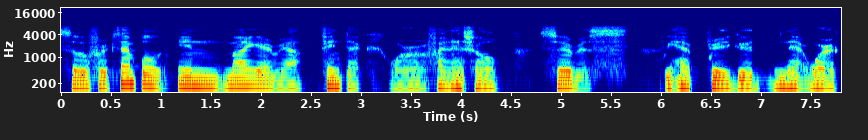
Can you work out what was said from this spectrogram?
so, for example, in my area, fintech or financial service, we have pretty good network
